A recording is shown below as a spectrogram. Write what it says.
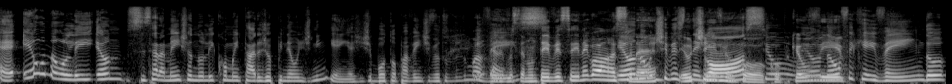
É, eu não li, eu sinceramente eu não li comentário de opinião de ninguém. A gente botou pra ver, a gente viu tudo de uma É, vez. Você não teve esse negócio, Eu né? não tive esse eu negócio, Tive um pouco, porque eu, vi. não fiquei vendo.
